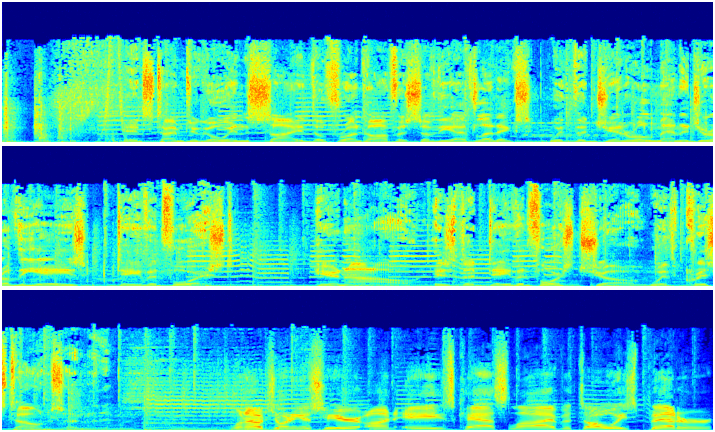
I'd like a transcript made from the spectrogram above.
It's time to go inside the front office of the Athletics with the general manager of the A's, David Forst. Here now is the David Forst Show with Chris Townsend. Well, now joining us here on A's Cast Live, it's always better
